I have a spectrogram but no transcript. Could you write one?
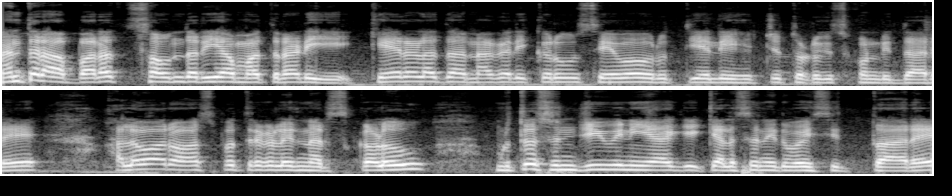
ನಂತರ ಭರತ್ ಸೌಂದರ್ಯ ಮಾತನಾಡಿ, ಕೇರಳದ ನಾಗರಿಕರು ಸೇವಾ ವೃತ್ತಿಯಲ್ಲಿ ಹೆಚ್ಚು ತೊಡಗಿಸಿಕೊಂಡಿದ್ದಾರೆ. ಹಲವಾರು ಆಸ್ಪತ್ರೆಗಳಲ್ಲಿ ನರ್ಸ್ಗಳು ಮೃತ ಸಂಜೀವಿನಿಯಾಗಿ ಕೆಲಸ ನಿರ್ವಹಿಸುತ್ತಾರೆ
